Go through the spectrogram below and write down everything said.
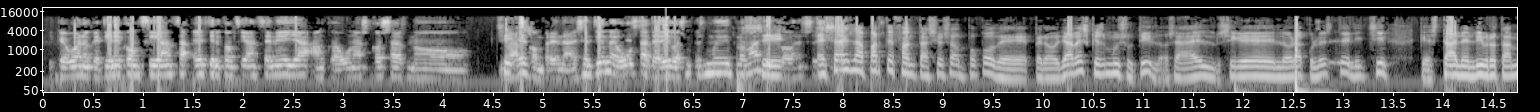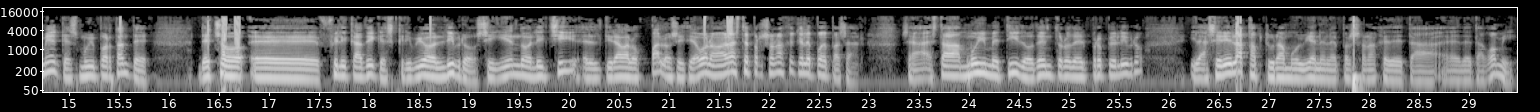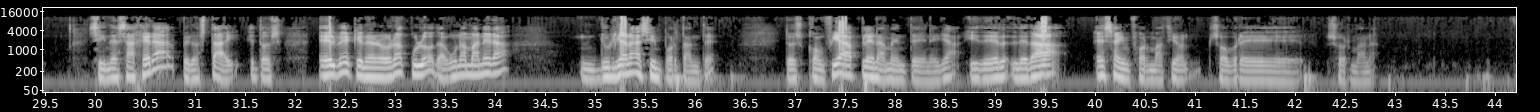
y que bueno, que tiene confianza, él tiene confianza en ella, aunque algunas cosas no, sí, las comprenda. En ese sentido me gusta, te digo, es, muy diplomático. esa es la parte fantasiosa un poco de... Pero ya ves que es muy sutil. O sea, él sigue el oráculo este, Lichin, que está en el libro también, que es muy importante. De hecho, eh, Philip K. Dick escribió el libro siguiendo el Lichi, él tiraba los palos y decía, bueno, ahora este personaje, ¿qué le puede pasar? O sea, estaba muy metido dentro del propio libro y la serie la captura muy bien en el personaje de, eh, de Tagomi. Sin exagerar, pero está ahí. Entonces, él ve que en el oráculo, de alguna manera, Juliana es importante. Entonces confía plenamente en ella y le da esa información sobre su hermana.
